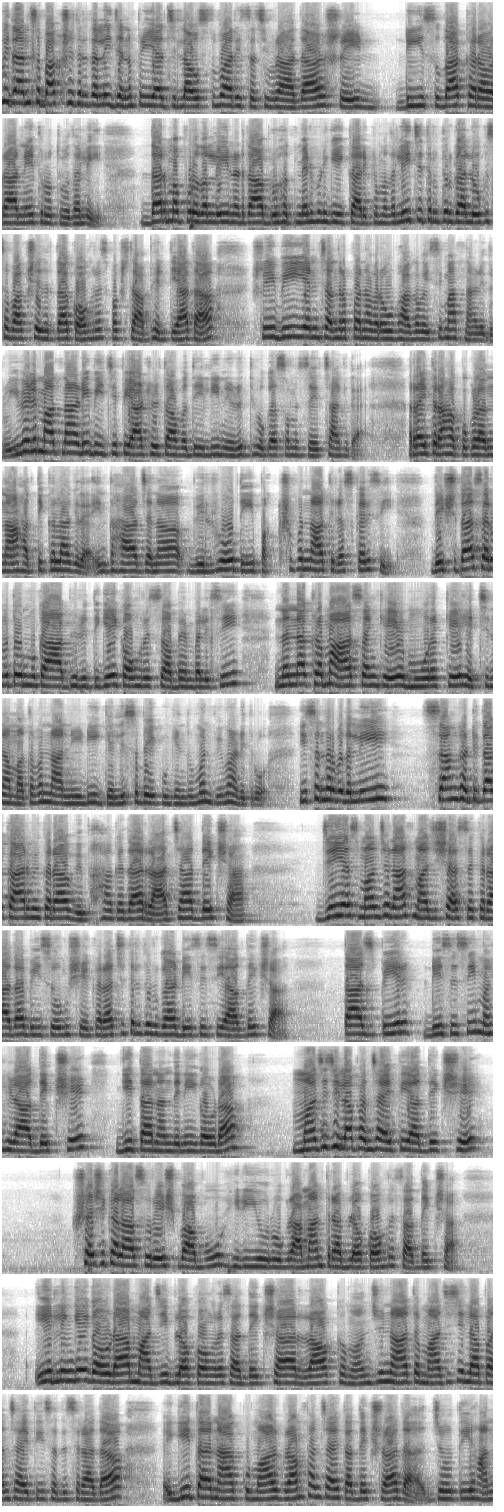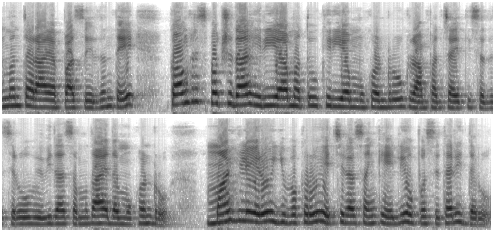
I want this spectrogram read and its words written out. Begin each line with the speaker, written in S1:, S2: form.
S1: ವಿಧಾನಸಭಾ ಕ್ಷೇತ್ರದಲ್ಲಿ ಜನಪ್ರಿಯ ಜಿಲ್ಲಾ ಉಸ್ತುವಾರಿ ಸಚಿವರಾದ ಶ್ರೀ ಡಿ ಸುಧಾಕರ್ ಅವರ ನೇತೃತ್ವದಲ್ಲಿ ಧರ್ಮಪುರದಲ್ಲಿ ನಡೆದ ಬೃಹತ್ ಮೆರವಣಿಗೆ ಕಾರ್ಯಕ್ರಮದಲ್ಲಿ ಚಿತ್ರದುರ್ಗ ಲೋಕಸಭಾ ಕ್ಷೇತ್ರದ ಕಾಂಗ್ರೆಸ್ ಪಕ್ಷದ ಅಭ್ಯರ್ಥಿಯಾದ ಶ್ರೀ ಬಿಎನ್ ಚಂದ್ರಪ್ಪನವರು ಭಾಗವಹಿಸಿ ಮಾತನಾಡಿದರು. ಈ ವೇಳೆ ಮಾತನಾಡಿ, ಬಿಜೆಪಿ ಆಡಳಿತಾವಧಿಯಲ್ಲಿ ನಿರುದ್ಯೋಗ ಸಮಸ್ಯೆ ಹೆಚ್ಚಾಗಿದೆ. ರೈತರ ಹಕ್ಕುಗಳನ್ನು ಹತ್ತಿಕ್ಕಲಾಗಿದೆ. ಇಂತಹ ಜನ ವಿರೋಧಿ ಪಕ್ಷವನ್ನು ತಿರಸ್ಕರಿಸಿ, ದೇಶದ ಸರ್ವತೋನ್ಮುಖ ಅಭಿವೃದ್ಧಿಗೆ ಕಾಂಗ್ರೆಸ್ ಬೆಂಬಲಿಸಿ, ನನ್ನ ಕ್ರಮ ಸಂಖ್ಯೆ ಮೂರಕ್ಕೆ ಹೆಚ್ಚಿನ ಮತವನ್ನ ನೀಡಿ ಗೆಲ್ಲಿಸಬೇಕು ಎಂದು ಮನವಿ ಮಾಡಿದರು. ಈ ಸಂದರ್ಭದಲ್ಲಿ ಸಂಘಟಿತ ಕಾರ್ಮಿಕರ ವಿಭಾಗದ ರಾಜ್ಯಾಧ್ಯಕ್ಷ ಜಿಎಸ್ ಮಂಜುನಾಥ್, ಮಾಜಿ ಶಾಸಕರಾದ ಬಿ ಸೋಮಶೇಖರ, ಚಿತ್ರದುರ್ಗ ಡಿಸಿಸಿ ಅಧ್ಯಕ್ಷ ತಾಜ್ಪೀರ್, ಡಿಸಿಸಿ ಮಹಿಳಾ ಅಧ್ಯಕ್ಷೆ ಗೀತಾ ನಂದಿನಿ ಗೌಡ ಮಾಜಿ ಜಿಲ್ಲಾ ಪಂಚಾಯಿತಿ ಅಧ್ಯಕ್ಷೆ ಶಶಿಕಲಾ ಸುರೇಶ್ ಬಾಬು, ಹಿರಿಯೂರು ಗ್ರಾಮಾಂತರ ಬ್ಲಾಕ್ ಕಾಂಗ್ರೆಸ್ ಅಧ್ಯಕ್ಷ ಈರ್ಲಿಂಗೇಗೌಡ, ಮಾಜಿ ಬ್ಲಾಕ್ ಕಾಂಗ್ರೆಸ್ ಅಧ್ಯಕ್ಷ ರಾಕ್ ಮಂಜುನಾಥ್, ಮಾಜಿ ಜಿಲ್ಲಾ ಪಂಚಾಯಿತಿ ಸದಸ್ಯರಾದ ಗೀತಾ ನಾಗಕುಮಾರ್, ಗ್ರಾಮ ಪಂಚಾಯತ್ ಅಧ್ಯಕ್ಷರಾದ ಜ್ಯೋತಿ ಹನುಮಂತರಾಯಪ್ಪ ಸೇರಿದಂತೆ ಕಾಂಗ್ರೆಸ್ ಪಕ್ಷದ ಹಿರಿಯ ಮತ್ತು ಕಿರಿಯ ಮುಖಂಡರು, ಗ್ರಾಮ ಪಂಚಾಯಿತಿ ಸದಸ್ಯರು, ವಿವಿಧ ಸಮುದಾಯದ ಮುಖಂಡರು, ಮಹಿಳೆಯರು, ಯುವಕರು ಹೆಚ್ಚಿನ ಸಂಖ್ಯೆಯಲ್ಲಿ ಉಪಸ್ಥಿತರಿದ್ದರು.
